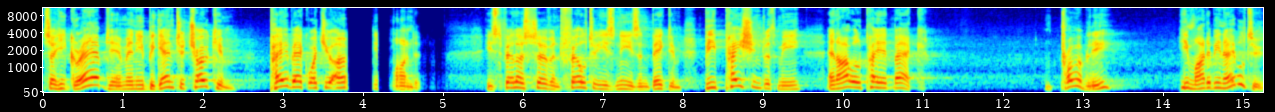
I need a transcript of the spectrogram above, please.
So he grabbed him and he began to choke him. Pay back what you owe, he demanded. His fellow servant fell to his knees and begged him, Be patient with me, and I will pay it back. Probably he might have been able to.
